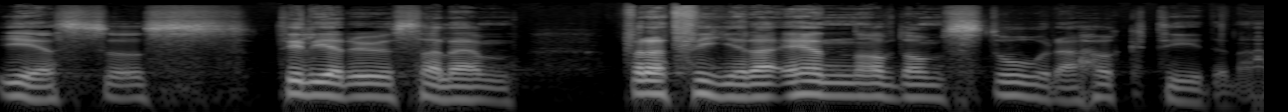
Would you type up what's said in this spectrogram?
Jesus till Jerusalem för att fira en av de stora högtiderna.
